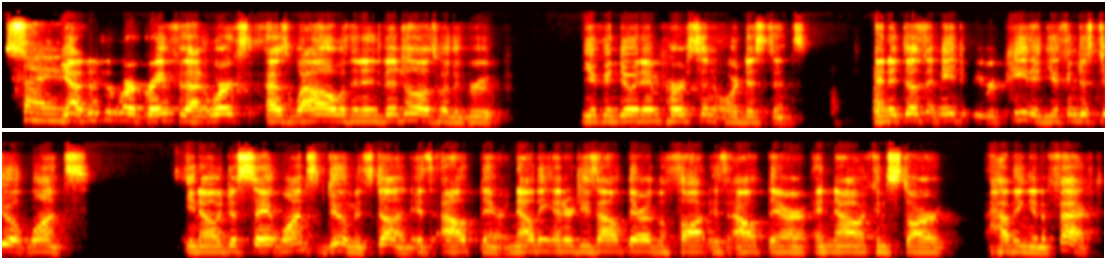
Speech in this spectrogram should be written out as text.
So yeah, this would work great for that. It works as well with an individual as with a group. You can do it in person or distance. And it doesn't need to be repeated. You can just do it once. You know, just say it once, doom, it's done. It's out there. Now the energy is out there, the thought is out there, and now it can start having an effect.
